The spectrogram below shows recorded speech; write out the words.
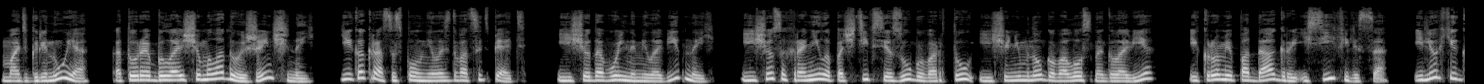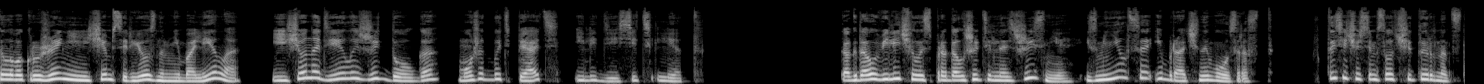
Мать Гринуя, которая была еще молодой женщиной, ей как раз исполнилось 25, и еще довольно миловидной, и еще сохранила почти все зубы во рту и еще немного волос на голове, и кроме подагры и сифилиса, и легких головокружений ничем серьезным не болела, и еще надеялась жить долго, может быть, пять или десять лет. Когда увеличилась продолжительность жизни, изменился и брачный возраст. В 1714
